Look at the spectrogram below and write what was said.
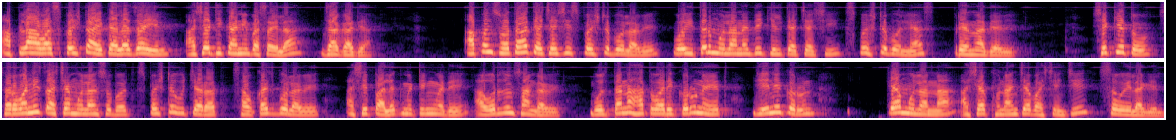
आपला आवाज स्पष्ट ऐकायला जाईल अशा ठिकाणी बसायला जागा द्या. आपण स्वतः त्याच्याशी स्पष्ट बोलावे व इतर मुलांना देखील त्याच्याशी स्पष्ट बोलण्यास प्रेरणा द्यावी. शक्यतो सर्वांनीच अशा मुलांसोबत स्पष्ट उच्चारात सावकाश बोलावे असे पालक मिटिंगमध्ये आवर्जून सांगावे. बोलताना हातवारी करू नयेत जेणेकरून त्या मुलांना अशा खुनांच्या भाषेंची सवय लागेल.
